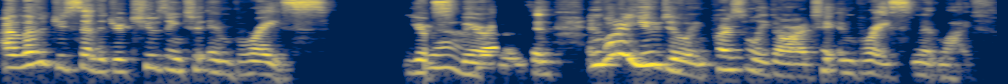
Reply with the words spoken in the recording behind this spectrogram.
I love that you said that you're choosing to embrace your yeah. experience. And and what are you doing personally, Dara, to embrace midlife?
